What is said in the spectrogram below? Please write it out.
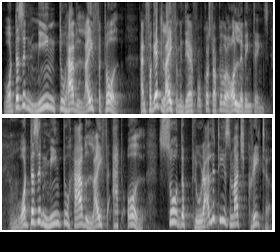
What does it mean to have life at all? And forget life, I mean, they are, of course, talking about all living things. What does it mean to have life at all? So the plurality is much greater.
